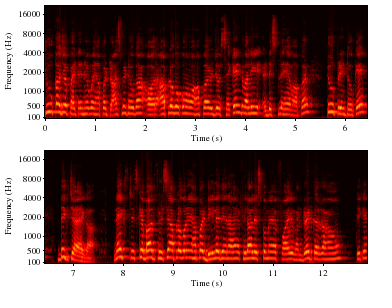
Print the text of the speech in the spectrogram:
टू का जो पैटर्न है, वो यहाँ पर ट्रांसमिट होगा और आप लोगों को वहाँ पर जो सेकेंड वाली डिस्प्ले है, वहाँ पर टू प्रिंट होके दिख जाएगा। नेक्स्ट इसके बाद फिर से आप लोगों ने यहाँ पर डीले देना है। फ़िलहाल इसको मैं 500 कर रहा हूँ, ठीक है?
